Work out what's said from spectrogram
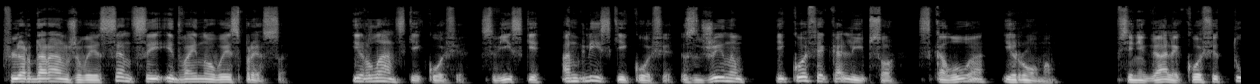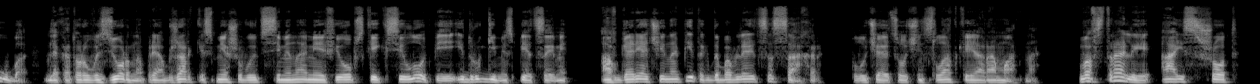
флёрдоранжевой эссенции и двойного эспрессо. Ирландский кофе с виски, английский кофе с джином и кофе калипсо с калуа и ромом. В Сенегале кофе туба, для которого зерна при обжарке смешивают с семенами эфиопской ксилопии и другими специями, а в горячий напиток добавляется сахар, получается очень сладко и ароматно. В Австралии айс-шот,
